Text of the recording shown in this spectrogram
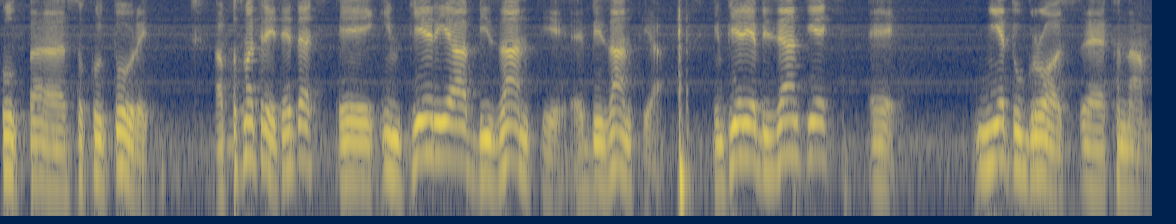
куль- э, с культурой. А Посмотрите, это империя Византии, Византия. Империя Византии нет угроз к нам.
